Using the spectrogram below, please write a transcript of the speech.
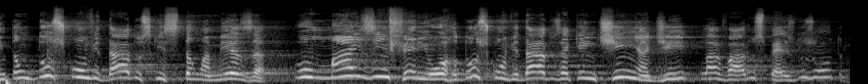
Então, dos convidados que estão à mesa, o mais inferior dos convidados é quem tinha de lavar os pés dos outros.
